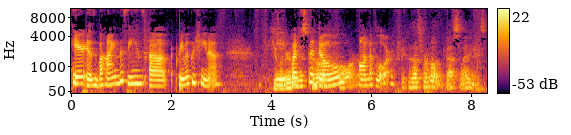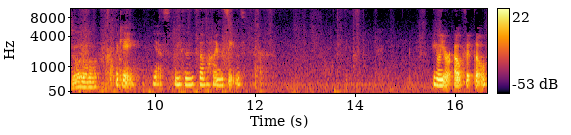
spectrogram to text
Here is behind the scenes of Prima Cucina. You He puts the put it on the dough on the floor. Because that's where the best lighting is. Duh. Okay, yes, this is the behind the scenes. You know your outfit though.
